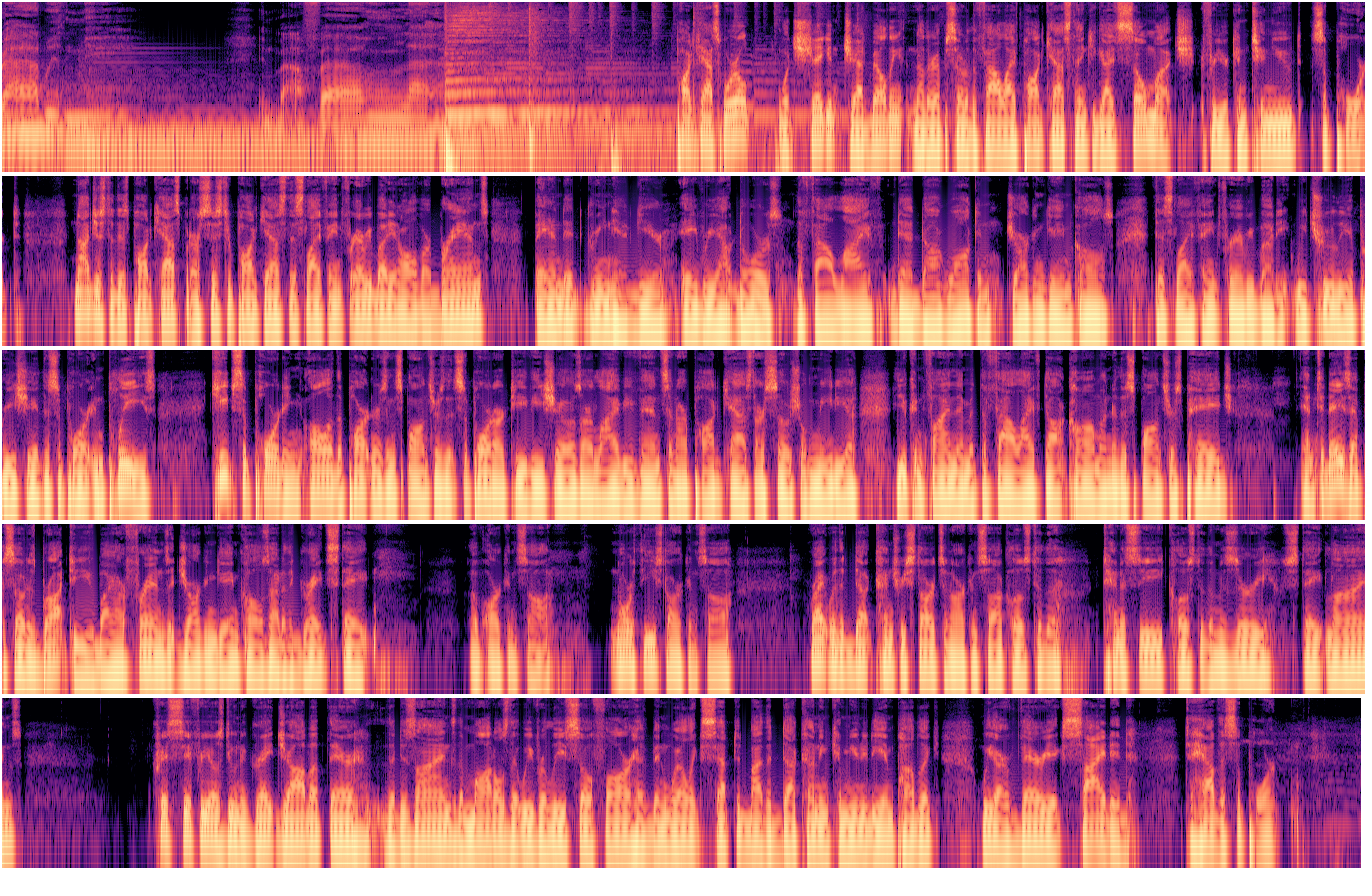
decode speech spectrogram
ride with me in my fowl life. Podcast world, what's shaking? Chad Belding, another episode of the Fowl Life Podcast. Thank you guys so much for your continued support, not just to this podcast, but our sister podcast, This Life Ain't For Everybody, and all of our brands Banded, Greenhead Gear, Avery Outdoors, The Fowl Life, Dead Dog Walking, Jargon Game Calls. This Life Ain't For Everybody. We truly appreciate the support, and please, keep supporting all of the partners and sponsors that support our TV shows, our live events, and our podcast, our social media. You can find them at thefowllife.com under the sponsors page. And today's episode is brought to you by our friends at Jargon Game Calls out of the great state of Arkansas, Northeast Arkansas, right where the duck country starts in Arkansas, close to the Tennessee, close to the Missouri state lines. Chris Cifreo is doing a great job up there. The designs, the models that we've released so far have been well accepted by the duck hunting community and public. We are very excited to have the support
